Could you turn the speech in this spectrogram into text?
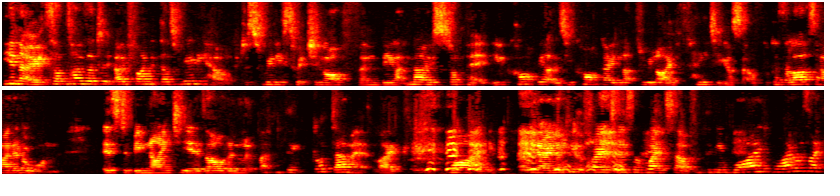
you know, sometimes I, do, I find it does really help, just really switching off and being like, no, stop it. You can't be like this. You can't go through life hating yourself because the last thing I'd ever want is to be 90 years old and look back and think, God damn it, like, why? you know, looking at photos of myself and thinking, why, why was I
